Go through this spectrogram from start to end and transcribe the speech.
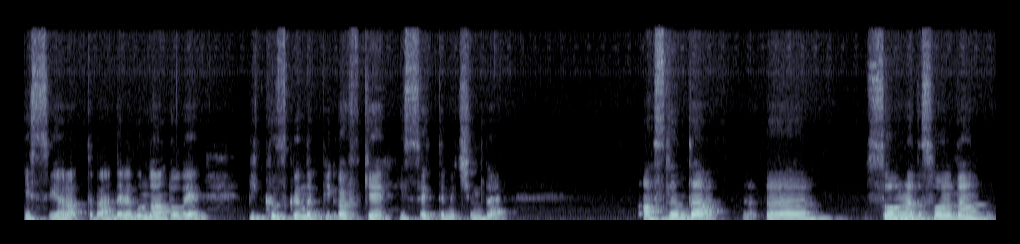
hissi yarattı bende ve bundan dolayı bir kızgınlık, bir öfke hissettim içimde. Aslında e, sonra da sonradan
